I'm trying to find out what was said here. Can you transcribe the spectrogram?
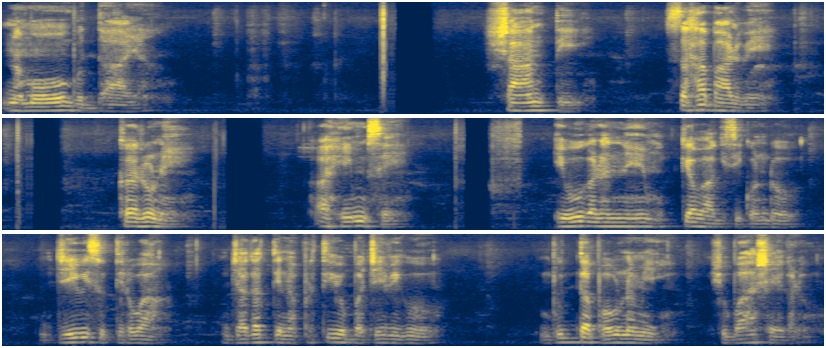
ನಮೋ ಬುದ್ಧಾಯ. ಶಾಂತಿ. ಸಹಬಾಳ್ವೆ ಕರುಣೆ ಅಹಿಂಸೆ ಇವುಗಳನ್ನೇ ಮುಖ್ಯವಾಗಿಸಿಕೊಂಡು ಜೀವಿಸುತ್ತಿರುವ ಜಗತ್ತಿನ ಪ್ರತಿಯೊಬ್ಬ ಜೀವಿಗೂ ಬುದ್ಧ ಪೌರ್ಣಮಿ ಶುಭಾಶಯಗಳು.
